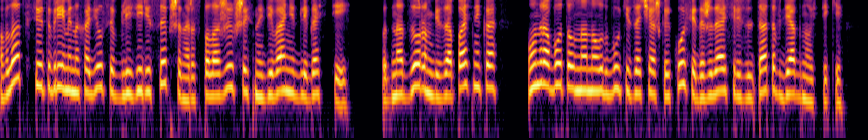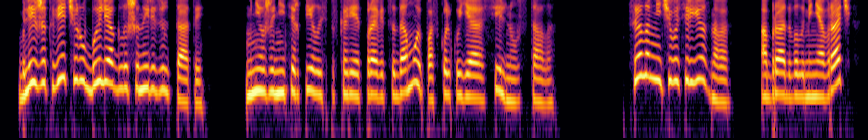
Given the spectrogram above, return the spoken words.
Влад все это время находился вблизи ресепшена, расположившись на диване для гостей. Под надзором безопасника он работал на ноутбуке за чашкой кофе, дожидаясь результатов диагностики. Ближе к вечеру были оглашены результаты. Мне уже не терпелось поскорее отправиться домой, поскольку я сильно устала. Целом ничего серьезного, обрадовала меня врач –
